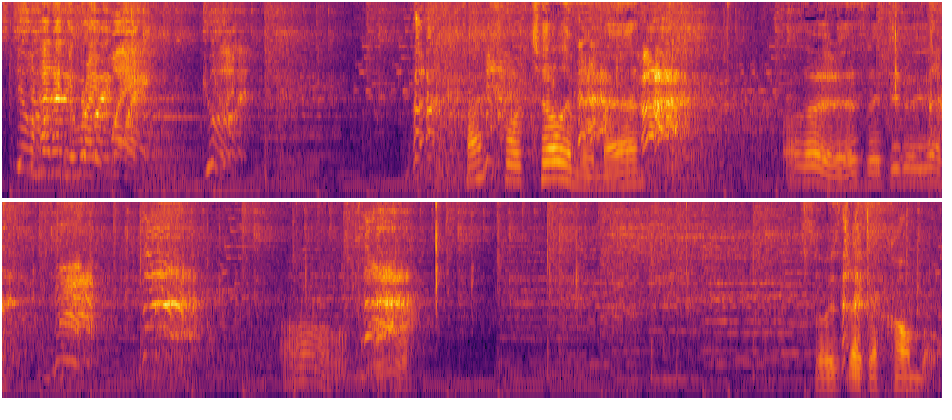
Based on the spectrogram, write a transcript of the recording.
Still heading the right way. Good. Thanks for telling me, man. Oh, there it is. I did it again. Oh, cool. So it's like a combo.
